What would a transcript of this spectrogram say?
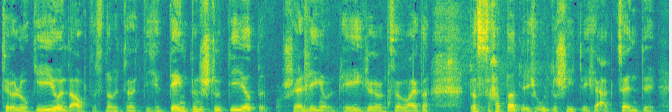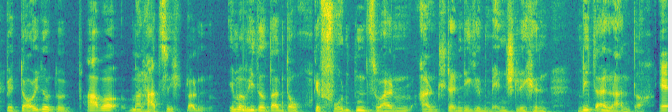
Theologie und auch das neuzeitliche Denken studiert, Schelling und Hegel und so weiter. Das hat natürlich unterschiedliche Akzente bedeutet, aber man hat sich dann immer wieder dann doch gefunden zu einem anständigen menschlichen miteinander. Ja,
